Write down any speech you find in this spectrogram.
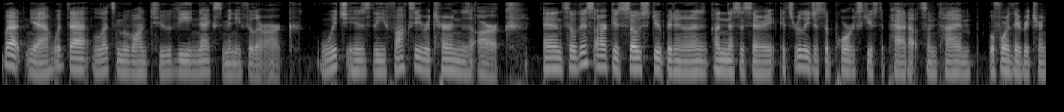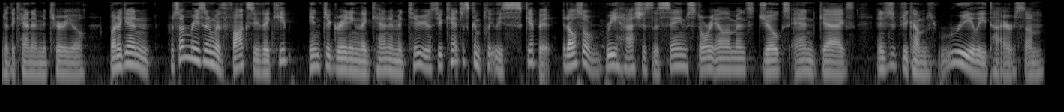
But yeah, with that, let's move on to the next mini filler arc, which is the Foxy Returns arc. And so this arc is so stupid and un- unnecessary, it's really just a poor excuse to pad out some time before they return to the canon material. But again, for some reason with Foxy, they keep integrating the canon material, so you can't just completely skip it. It also rehashes the same story elements, jokes, and gags, and it just becomes really tiresome.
